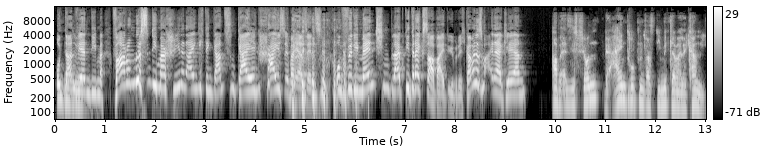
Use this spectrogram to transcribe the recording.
Und dann werden die, warum müssen die Maschinen eigentlich den ganzen geilen Scheiß immer ersetzen? und für die Menschen bleibt die Drecksarbeit übrig. Kann man das mal einer erklären? Aber es ist schon beeindruckend, was die mittlerweile kann.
